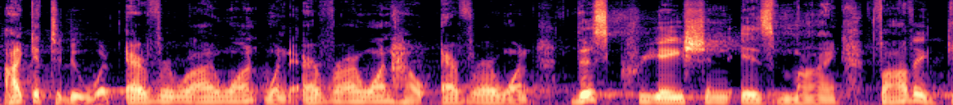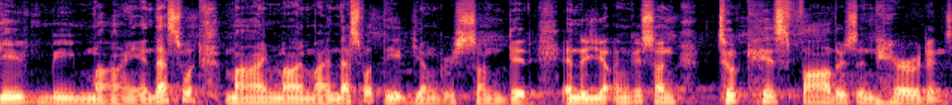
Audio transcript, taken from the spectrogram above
I get to do whatever I want, whenever I want, however I want. This creation is mine. Father, give me mine. And that's what mine, mine, mine. That's what the younger son did. And the younger son took his father's inheritance.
